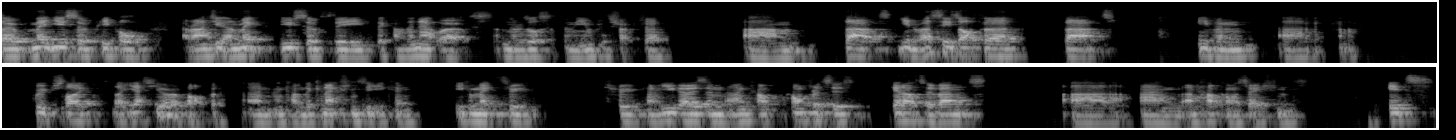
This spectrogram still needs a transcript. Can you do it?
So make use of people around you and make use of the the kind of the networks and the resources and the infrastructure um, that universities offer, that even uh, kind of groups like like Yes Europe offer, and, and, kind of the connections that you can you can make through through kind of you guys and, and conferences, get out to events, uh, and, and have conversations. It's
